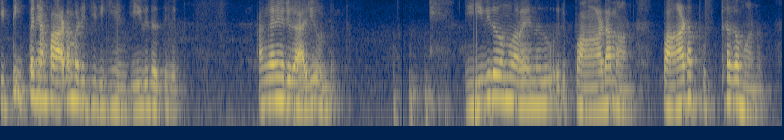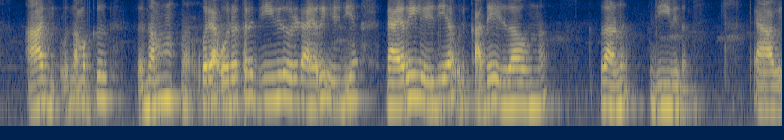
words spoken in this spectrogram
കിട്ടി. ഇപ്പം ഞാൻ പാഠം പഠിച്ചിരിക്കുകയാണ് ജീവിതത്തിൽ അങ്ങനെ ഒരു കാര്യമുണ്ട്. ജീവിതം എന്ന് പറയുന്നത് ഒരു പാഠമാണ്. പാഠപുസ്തകമാണ്. ആ നമുക്ക് നം ഒരാ ഓരോരുത്തരുടെ ജീവിതം ഒരു ഡയറി എഴുതിയ ഡയറിയിൽ എഴുതിയ ഒരു കഥ എഴുതാവുന്ന അതാണ് ജീവിതം. രാവി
